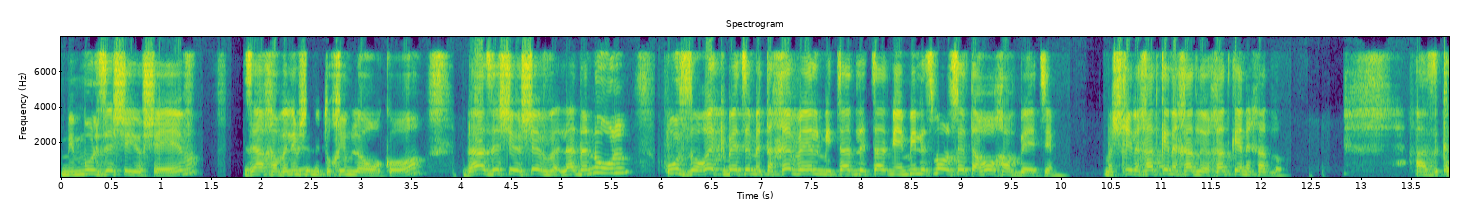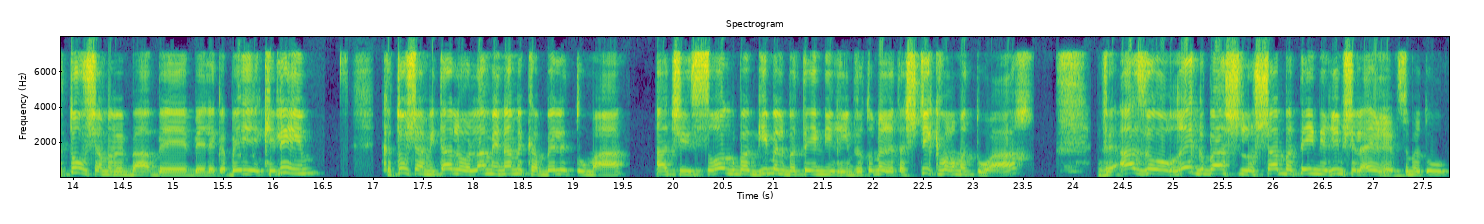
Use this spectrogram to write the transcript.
ממול זה שיושב, זה החבלים שמתוחים לאורכו, ואז זה שיושב ליד הנול, הוא זורק בעצם את החבל מצד לצד, מימין לשמאל, עושה את הרוחב בעצם. משחיל אחד כן אחד לא, אחד כן אחד לא. אז כתוב שם ב- ב- ב- לגבי כלים, כתוב שהמיטה לעולם אינה מקבלת טומאה עד שיסרוג בה ג' בתי נירים, זאת אומרת השתי כבר מתוח, ואז הוא הורג בה שלושה בתי נירים של הערב, זאת אומרת הוא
